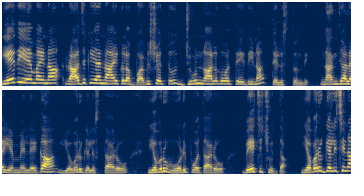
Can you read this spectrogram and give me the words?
ఏది ఏమైనా రాజకీయ నాయకుల భవిష్యత్తు జూన్ నాలుగవ తేదీన తెలుస్తుంది. నంద్యాల ఎమ్మెల్యేగా ఎవరు గెలుస్తారో ఎవరు ఓడిపోతారో వేచి చూద్దాం. ఎవరు గెలిచినా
